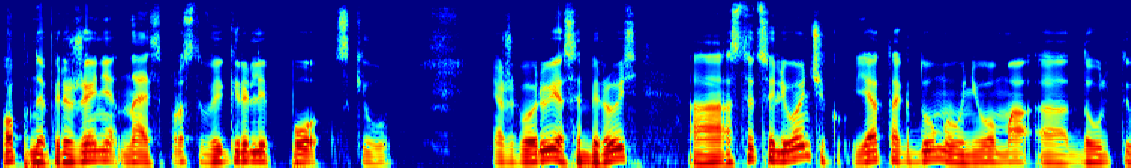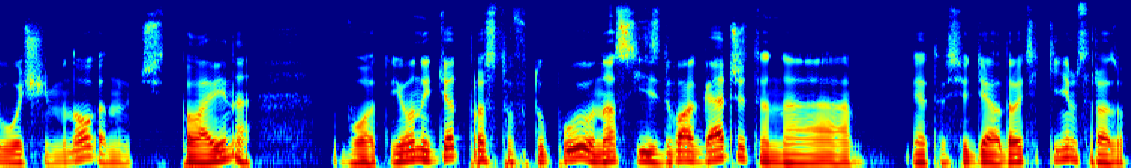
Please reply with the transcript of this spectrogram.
Оп, напряжение. Nice, просто выиграли по скиллу. Я же говорю, я соберусь. А, остается Леончик. Я так думаю, у него а, до ульты очень много, ну, половина. Вот. И он идет просто в тупую. У нас есть два гаджета на это все дело. Давайте кинем сразу.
